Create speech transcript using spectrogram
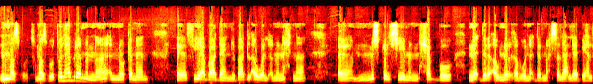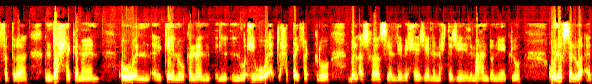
مزبوط مزبوط. والعبرة منها إنه كمان آه، فيها بعدين. البعد الأول إنه نحن آه، مش كل شيء بنحبه نقدر أو نرغب ونقدر نحصل عليه بهالفترة. نضحي كمان وكانوا كمان هو وقت لحتى يفكروا بالأشخاص يلي بحاجة اللي محتاجين اللي ما عندهم ياكلوا. ونفس الوقت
